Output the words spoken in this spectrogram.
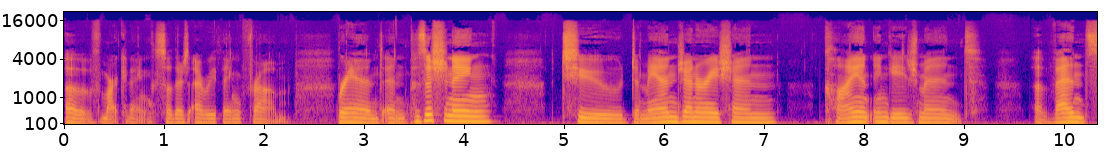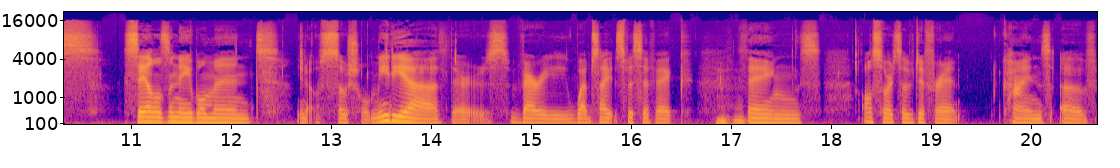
of marketing. So there's everything from brand and positioning to demand generation, client engagement, events, sales enablement, you know, social media. There's very website specific things, all sorts of different kinds of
